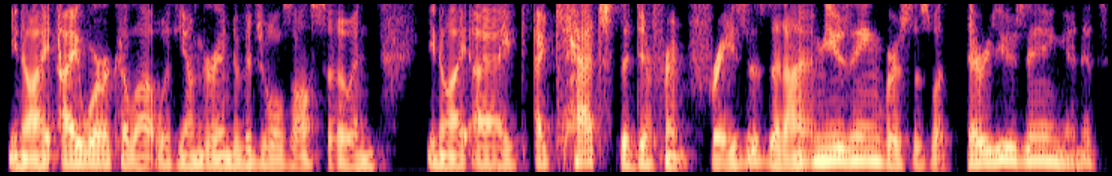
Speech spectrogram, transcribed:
you know I, I work a lot with younger individuals also and you know I, I i catch the different phrases that i'm using versus what they're using and it's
